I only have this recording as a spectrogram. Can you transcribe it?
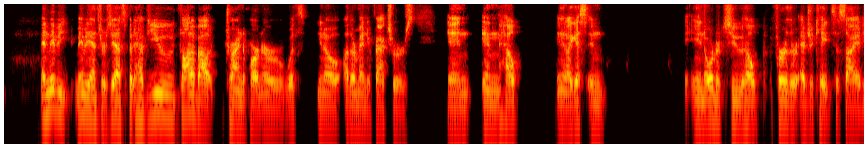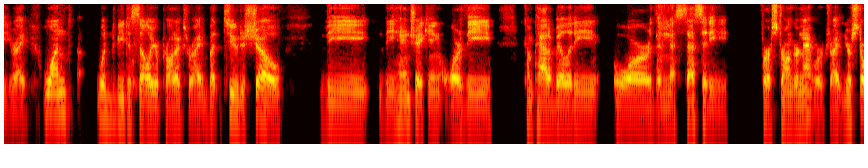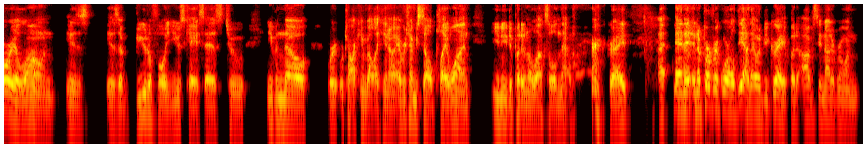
and maybe maybe the answer is yes but have you thought about trying to partner with you know other manufacturers in in help in i guess in in order to help further educate society right? One would be to sell your products right? But two to show the the handshaking or the compatibility or the necessity for stronger networks right? Your story alone is is a beautiful use case as to even though we're, we're talking about like you know every time you sell play one you need to put in a Luxul network right? Uh, and in a perfect world yeah that would be great but obviously not everyone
